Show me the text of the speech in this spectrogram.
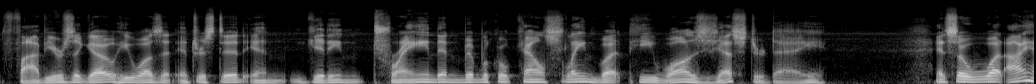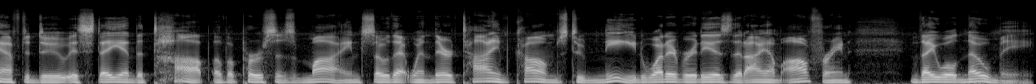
five years ago, he wasn't interested in getting trained in biblical counseling, but he was yesterday. And so, what I have to do is stay in the top of a person's mind so that when their time comes to need whatever it is that I am offering, they will know me.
